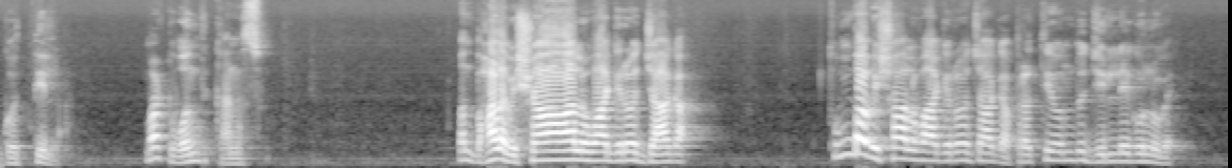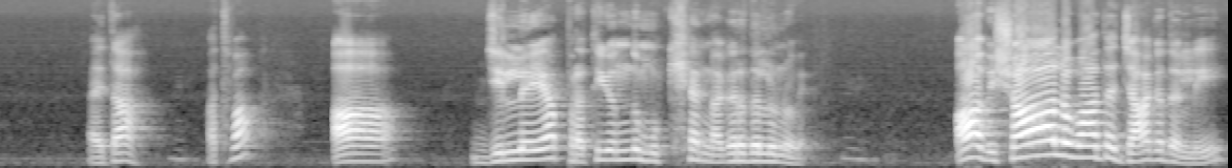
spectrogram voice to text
ಗೊತ್ತಿಲ್ಲ. ಬಟ್ ಒಂದು ಕನಸು. ಒಂದು ಬಹಳ ವಿಶಾಲವಾಗಿರೋ ಜಾಗ. ತುಂಬ ವಿಶಾಲವಾಗಿರೋ ಜಾಗ. ಪ್ರತಿಯೊಂದು ಜಿಲ್ಲೆಗೂ ಆಯಿತಾ? ಅಥವಾ ಆ ಜಿಲ್ಲೆಯ ಪ್ರತಿಯೊಂದು ಮುಖ್ಯ ನಗರದಲ್ಲೂ ಆ ವಿಶಾಲವಾದ ಜಾಗದಲ್ಲಿ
